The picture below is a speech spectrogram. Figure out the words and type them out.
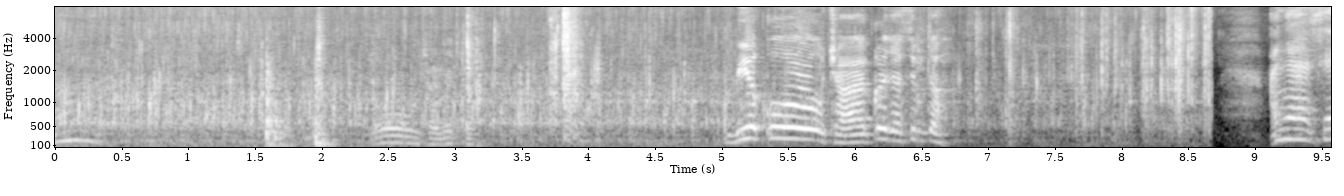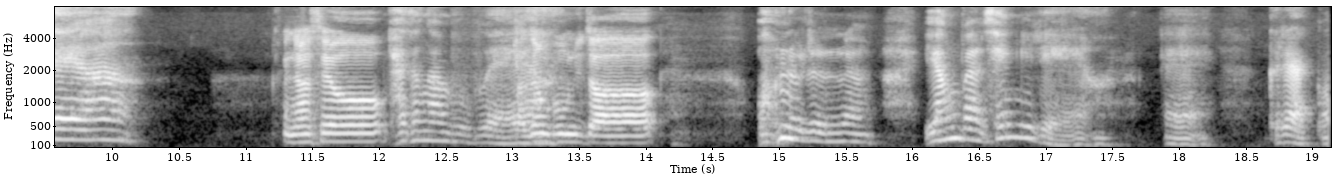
어. 오, 잘 됐다. 미역국 잘 끓여졌습니다. 안녕하세요. 안녕하세요. 다정한 부부예요. 가정부입니다. 오늘은 양반 생일이에요. 예. 그래갖고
